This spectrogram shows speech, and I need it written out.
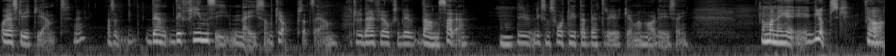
och jag skriker jämt. Nej? Alltså den, det finns i mig som kropp så att säga. Jag tror det är därför jag också blev dansare. Mm. Det är liksom svårt att hitta ett bättre yrke om man har det i sig. Om man är glupsk? Ja,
